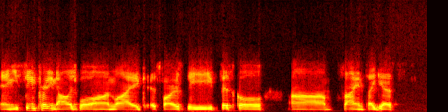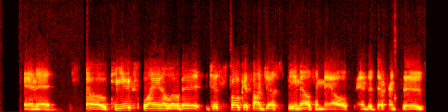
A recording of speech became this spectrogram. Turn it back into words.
and you seem pretty knowledgeable on like as far as the physical um, science, I guess, in it. So, can you explain a little bit? Just focus on just females and males and the differences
